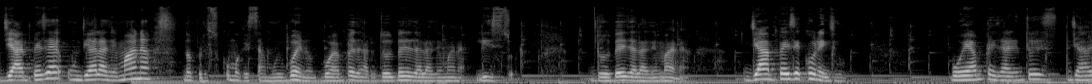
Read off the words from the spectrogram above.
ya empecé un día a la semana. No, pero es como que está muy bueno. Voy a empezar dos veces a la semana. Listo dos veces a la semana. Ya empecé con eso. Voy a empezar entonces, ya,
